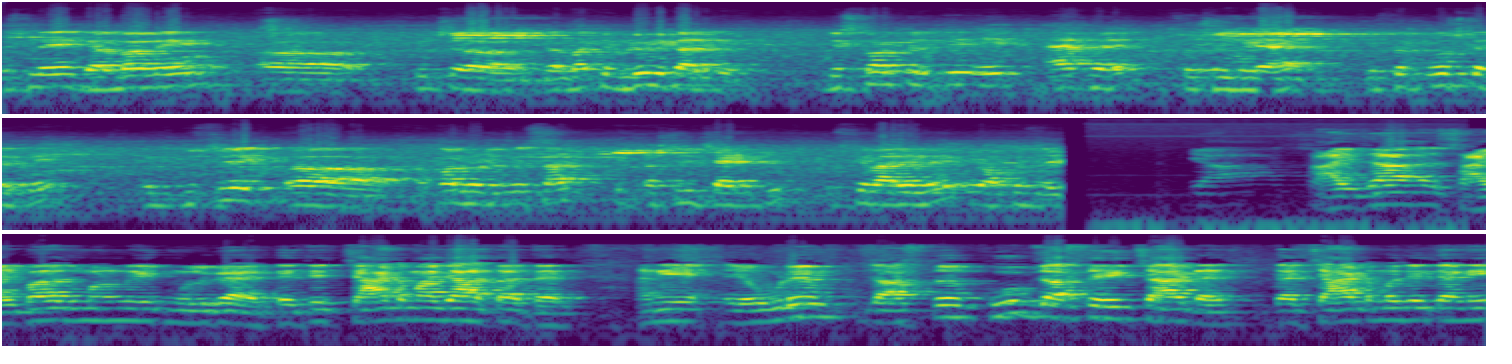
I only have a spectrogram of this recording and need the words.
उसने गरबा में अ, कुछ गरबा के वीडियो निकाल के डिस्कॉर्ड करके एक ऐप है सोशल मीडिया ऐप उस पर पोस्ट करके एक दूसरे अकाउंट होल्डर के साथ एक अश्लील चैट की उसके बारे में ये ऑफ़िस सायजा सायबाज म्हणून एक मुलगा आहे त्याचे चार्ट माझ्या हातात आहेत. आणि एवढे जास्त खूप जास्त हे चार्ट आहेत. त्या चार्टमध्ये त्यांनी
